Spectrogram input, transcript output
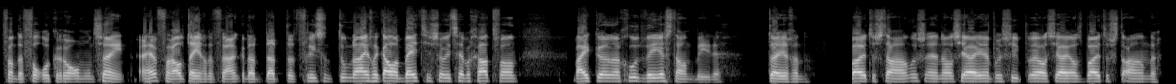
van de volkeren om ons heen. He, vooral tegen de Franken, dat, dat, dat Friesland toen eigenlijk al een beetje zoiets hebben gehad van wij kunnen goed weerstand bieden tegen buitenstaanders. En als jij in principe, als jij als buitenstaander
